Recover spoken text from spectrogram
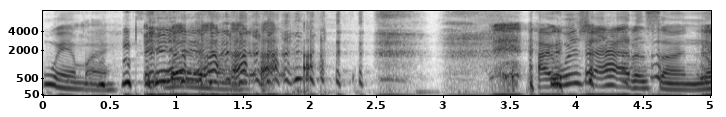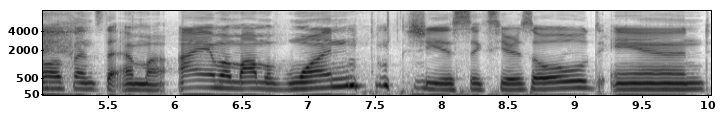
Who am I? What am I? I wish I had a son. No offense to Emma. I am a mom of one. She is six years old, and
